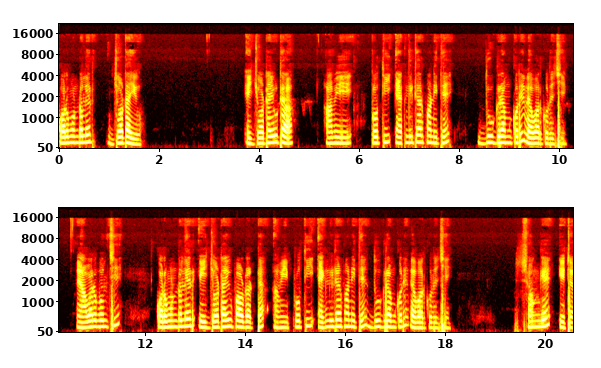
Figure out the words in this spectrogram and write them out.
করমণ্ডলের জটায়ু। এই জটায়ুটা আমি প্রতি এক লিটার পানিতে দু গ্রাম করে ব্যবহার করেছি। আবার বলছি, করমণ্ডলের এই জটায়ু পাউডারটা আমি প্রতি এক লিটার পানিতে দু গ্রাম করে ব্যবহার করেছি। সঙ্গে এটা।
